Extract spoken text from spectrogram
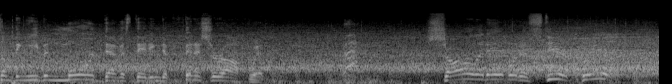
Something even more devastating to finish her off with. Charlotte able to steer clear.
